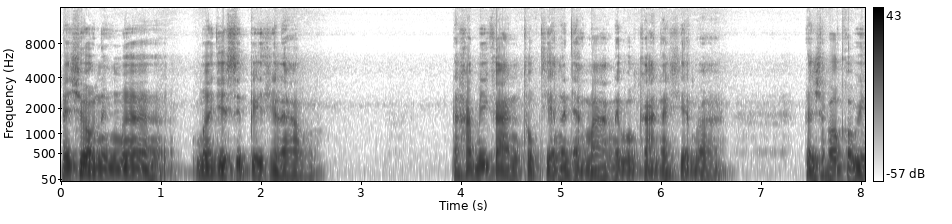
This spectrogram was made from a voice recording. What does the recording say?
ในช่วงหนึ่งเมื่อเมื่อ 20 ปีที่แล้วนะครับมีการถกเถียงกันอย่างมากในวงการนักเขียนว่า โดยเฉพาะกวี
